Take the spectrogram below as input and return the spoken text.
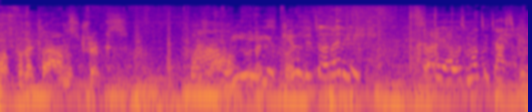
What for the clown's tricks? Wow, you killed it already. Sorry, I was multitasking.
